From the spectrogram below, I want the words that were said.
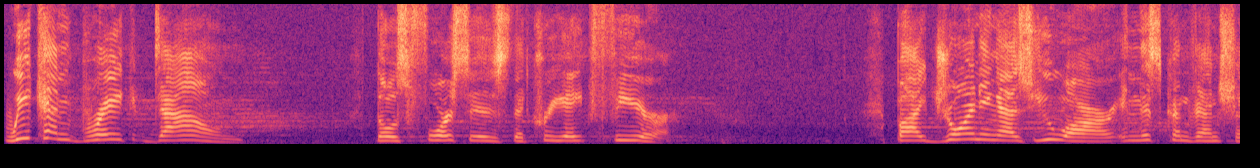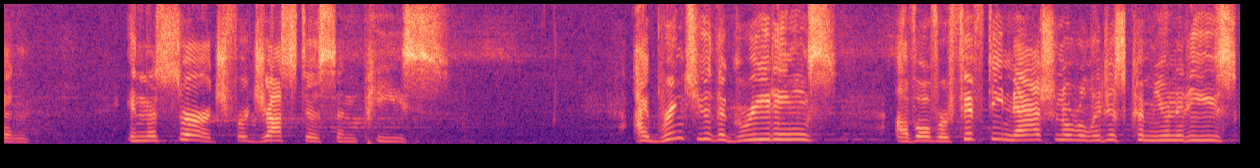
We can break down those forces that create fear by joining as you are in this convention in the search for justice and peace. I bring to you the greetings of over 50 national religious communities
